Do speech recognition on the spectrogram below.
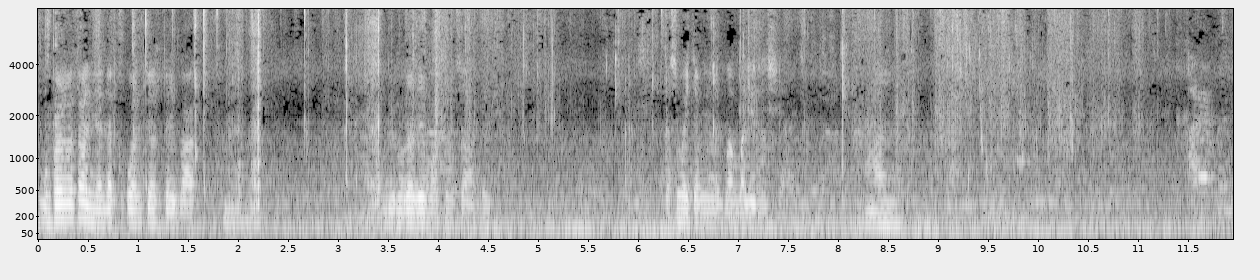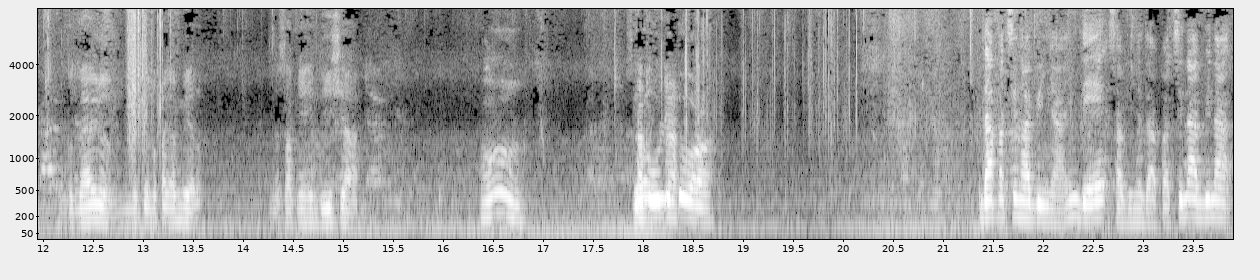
Ang sa kanya, nagkukwento sa iba. Hindi mo gagawin mga sabi. Tapos may time na nagmamalinis siya. Ang ano. Ang kagaya yun, nagkano kay Amir. Nasabi niya hindi siya. Oo. Sabi ulo to ah. Dapat sinabi niya, hindi, sabi niya dapat. Sinabi na,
